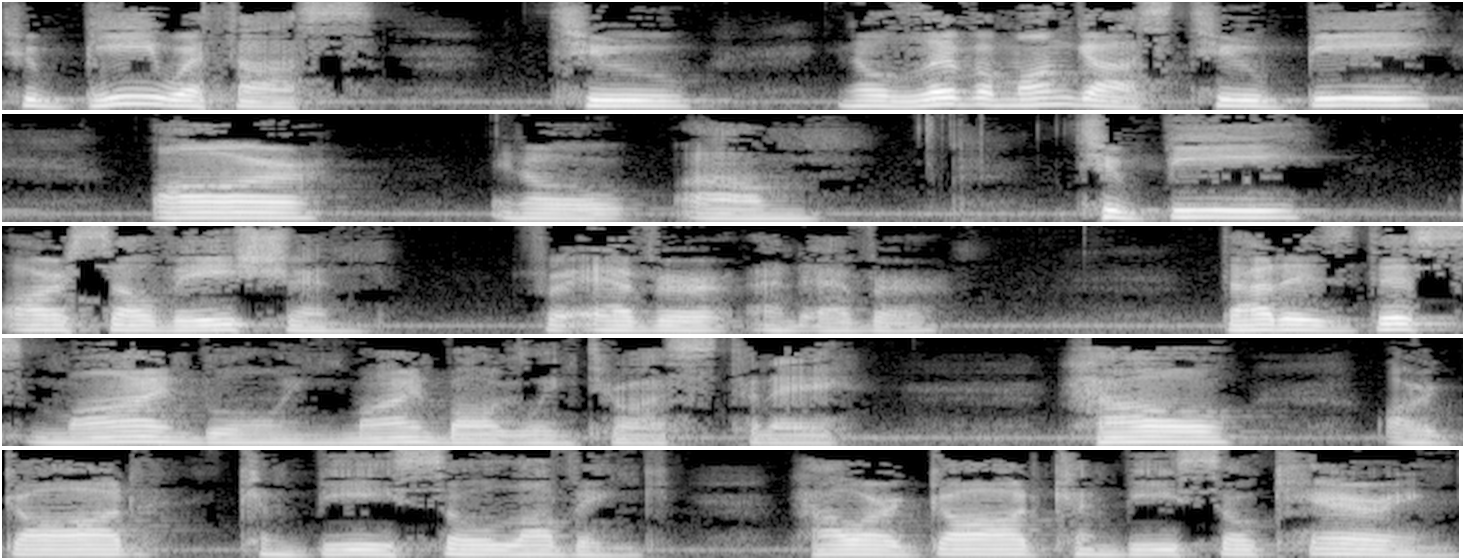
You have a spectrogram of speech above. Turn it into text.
to be with us, to you know, live among us, to be our, you know, um, to be our salvation forever and ever. That is this mind blowing, mind boggling to us today. How our God can be so loving, how our God can be so caring,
